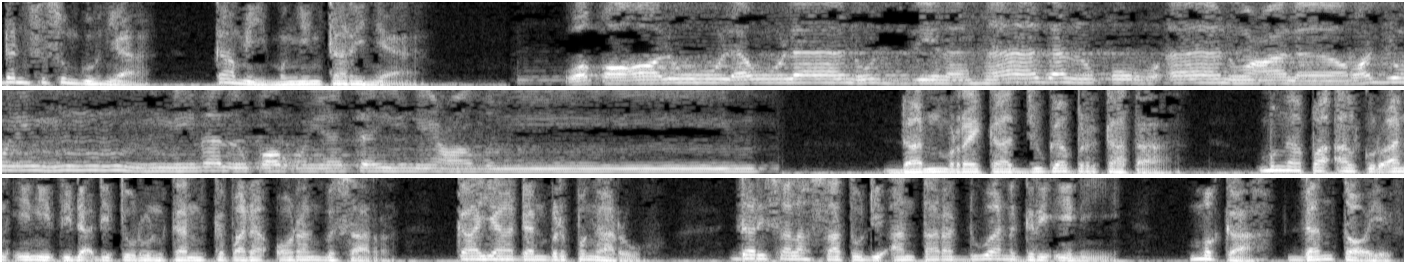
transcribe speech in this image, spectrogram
dan sesungguhnya kami mengingkarinya. وقالوا لولا نزل هذا القرآن على رجل من القريتين عظيم Dan mereka juga berkata, Mengapa Al-Quran ini tidak diturunkan kepada orang besar, kaya dan berpengaruh, dari salah satu di antara dua negeri ini, Mekah dan Taif?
